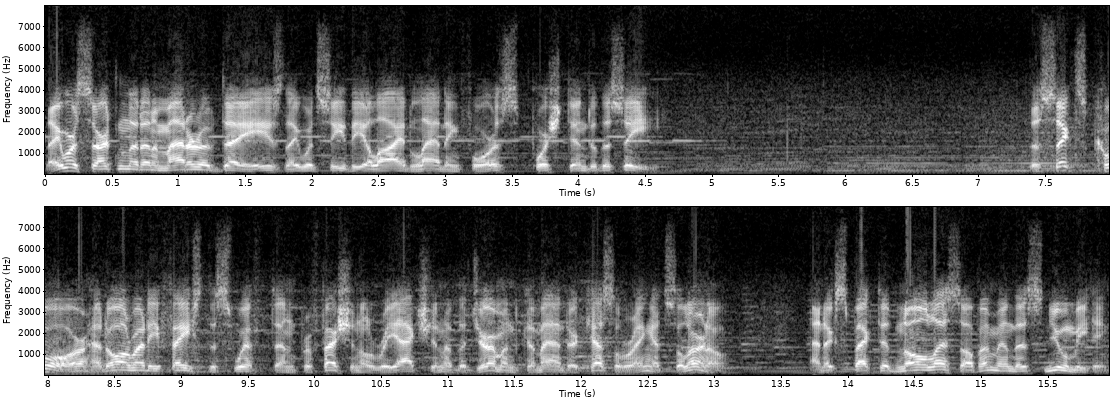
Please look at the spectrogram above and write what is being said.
They were certain that in a matter of days they would see the Allied landing force pushed into the sea. The Sixth Corps had already faced the swift and professional reaction of the German commander Kesselring at Salerno and expected no less of him in this new meeting.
